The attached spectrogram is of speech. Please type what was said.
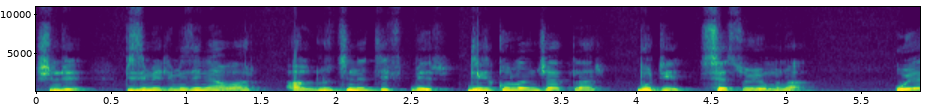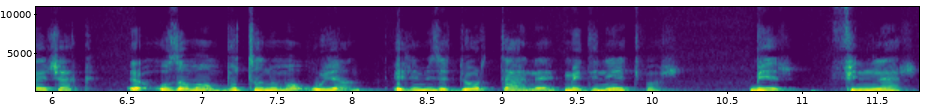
Şimdi bizim elimizde ne var? Aglutinatif bir dil kullanacaklar. Bu dil ses uyumuna uyacak. E, o zaman bu tanıma uyan elimizde dört tane medeniyet var. Bir, Finler,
